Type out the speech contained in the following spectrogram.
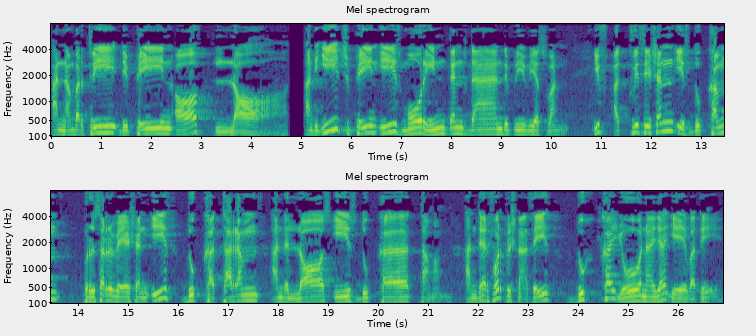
And number three, the pain of loss. And each pain is more intense than the previous one. If acquisition is dukkham, preservation is dukkha taram and loss is dukkatamam. And therefore Krishna says, dukkha yonaya evate.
